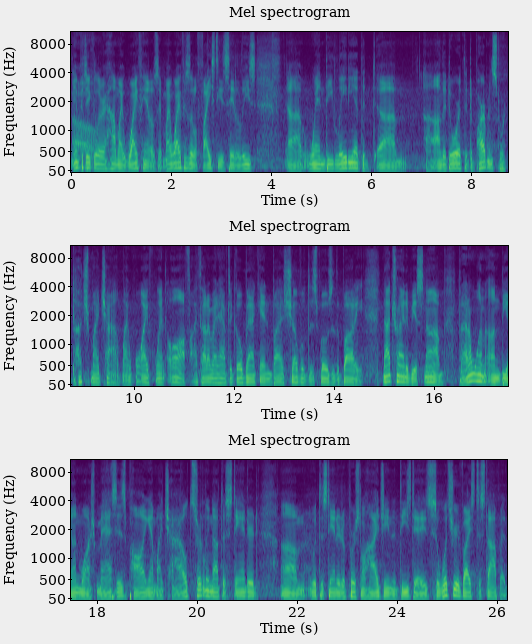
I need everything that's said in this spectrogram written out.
In particular, how my wife handles it. My wife is a little feisty, to say the least. Uh, when the lady at the um, uh, on the door at the department store touched my child. My wife went off. I thought I might have to go back in buy a shovel to dispose of the body. Not trying to be a snob, but I don't want un- the unwashed masses pawing at my child. Certainly not the standard um, with the standard of personal hygiene these days. So, what's your advice to stop it?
